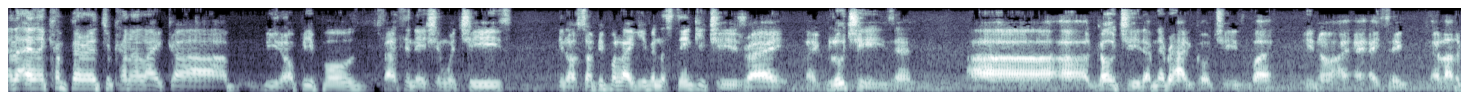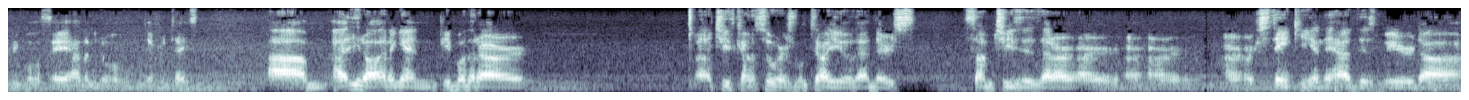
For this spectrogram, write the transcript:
And, and I compare it to kind of like uh, you know people's fascination with cheese. You know, some people like even the stinky cheese, right? Like blue cheese and uh, uh, goat cheese. I've never had goat cheese, but you know, I, I think a lot of people say it has a little different taste. Um, I, you know, and again, people that are uh, cheese connoisseurs will tell you that there's some cheeses that are are, are, are, are are stinky and they have this weird uh,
